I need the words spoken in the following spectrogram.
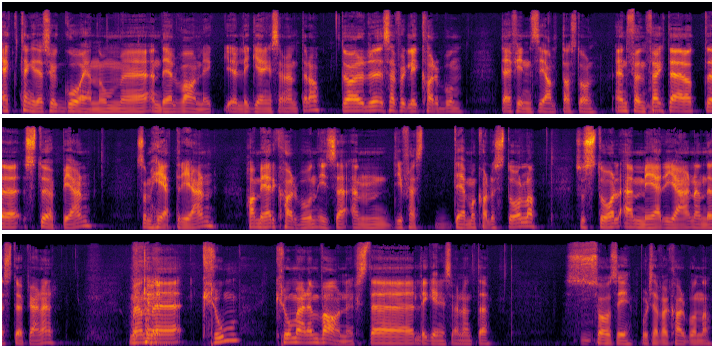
jeg tenkte jeg skulle gå gjennom eh, en del vanlige legeringselementer. Du har eh, selvfølgelig karbon. Det finnes i alt av stål. En fun fact er at eh, støpejern, som heter jern, har mer karbon i seg enn de fleste, det man kaller stål. da. Så stål er mer jern enn det støpejern er. Men eh, krom krom er den vanligste legeringsvariante, så å si, bortsett fra karbon. da.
